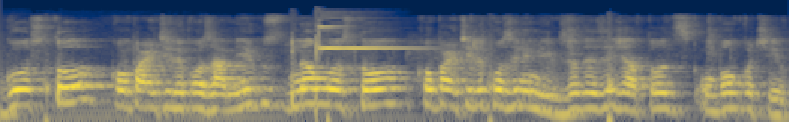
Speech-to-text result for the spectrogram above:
gostou, compartilha com os amigos, não gostou, compartilha com os inimigos. Eu desejo a todos um bom cultivo.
